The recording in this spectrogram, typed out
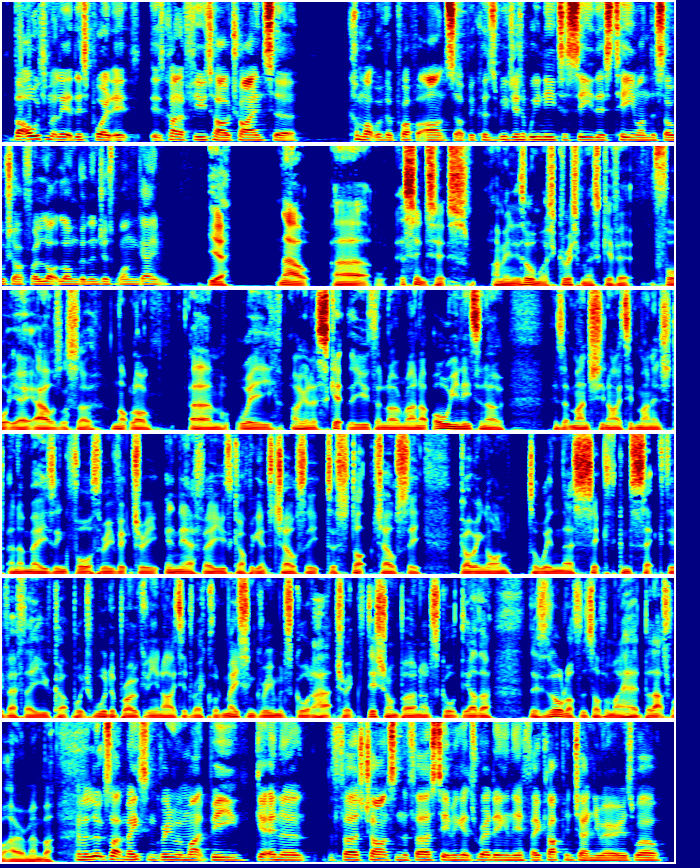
but ultimately at this point it, it's kind of futile trying to come up with a proper answer because we just we need to see this team under Solskjaer for a lot longer than just one game. Yeah. Now, uh, since it's I mean it's almost Christmas, give it 48 hours or so, not long. Um, we are going to skip the youth and loan roundup. All you need to know is that Manchester United managed an amazing 4 3 victory in the FA Youth Cup against Chelsea to stop Chelsea going on to win their sixth consecutive FA Youth Cup, which would have broken the United record. Mason Greenwood scored a hat trick, Di'Shon Bernard scored the other. This is all off the top of my head, but that's what I remember. And it looks like Mason Greenwood might be getting a the first chance in the first team against Reading in the FA Cup in January as well.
